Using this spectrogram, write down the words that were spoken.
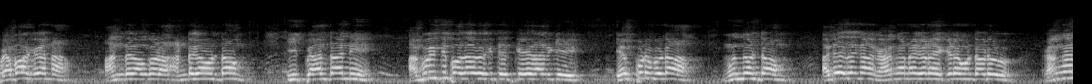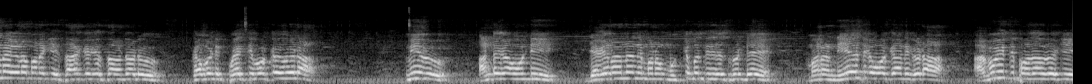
ప్రభాకర్ అందరం కూడా అండగా ఉంటాం. ఈ ప్రాంతాన్ని అభివృద్ధి పదవికి తీసుకెళ్ళడానికి ఎప్పుడు కూడా ముందుంటాం. అదేవిధంగా గంగన్న ఇక్కడే ఉంటాడు. గంగన్న మనకి సహకరిస్తూ ఉంటాడు. కాబట్టి ప్రతి ఒక్కరు కూడా మీరు అండగా ఉండి జగనన్నని మనం ముఖ్యమంత్రి చేసుకుంటే మన నియోజకవర్గాన్ని కూడా అభివృద్ధి పదవిలోకి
